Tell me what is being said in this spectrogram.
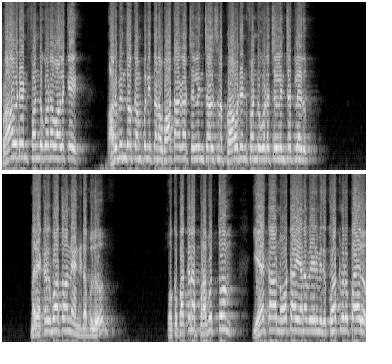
ప్రావిడెంట్ ఫండ్ కూడా వాళ్ళకి అరబిందో కంపెనీ తన వాటాగా చెల్లించాల్సిన ప్రావిడెంట్ ఫండ్ కూడా చెల్లించట్లేదు. మరి ఎక్కడికి పోతా ఉన్నాయండి డబ్బులు? ఒక పక్కన ప్రభుత్వం ఏటా నూట ఎనభై ఎనిమిది కోట్ల రూపాయలు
